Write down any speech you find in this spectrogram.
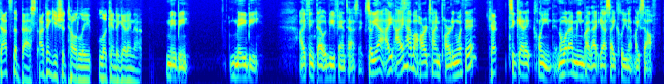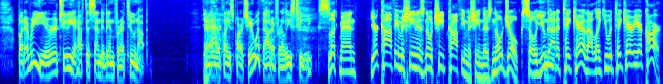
That's the best. I think you should totally look into getting that. Maybe, maybe. I think that would be fantastic. So yeah, I, I have a hard time parting with it Okay. to get it cleaned. And what I mean by that, yes, I clean it myself, but every year or two, you have to send it in for a tune-up. And Yeah. they replace parts. You're without it for at least two weeks. Look, man, your coffee machine is no cheap coffee machine. There's no joke. So you Mm. got to take care of that like you would take care of your car.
